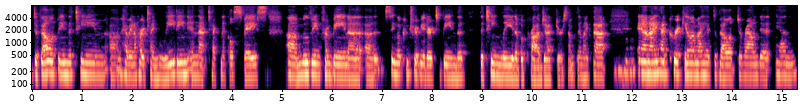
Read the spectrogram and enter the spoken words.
developing the team, um, having a hard time leading in that technical space, um, moving from being a, a single contributor to being the the team lead of a project or something like that. And I had curriculum I had developed around it. And,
